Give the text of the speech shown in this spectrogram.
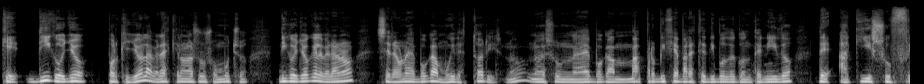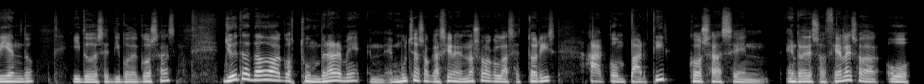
que digo yo, porque yo la verdad es que no las uso mucho, digo yo que el verano será una época muy de stories, ¿no? No es una época más propicia para este tipo de contenido, de aquí sufriendo y todo ese tipo de cosas. Yo he tratado de acostumbrarme en, muchas ocasiones, no solo con las stories, a compartir cosas en, redes sociales o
